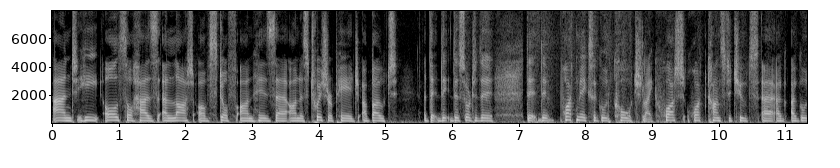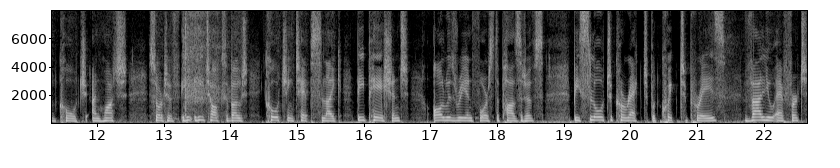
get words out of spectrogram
And he also has a lot of stuff on his uh, on his Twitter page about. The, the, the sort of the, the, the what makes a good coach like what what constitutes a, a, a good coach and what sort of he, he talks about coaching tips like be patient always reinforce the positives be slow to correct but quick to praise value effort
